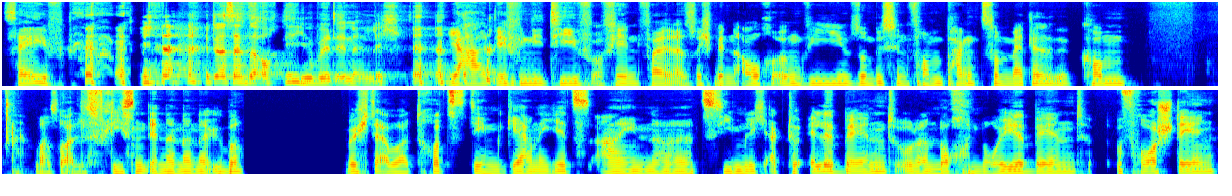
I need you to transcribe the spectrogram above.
safe. du hast also auch gejubelt innerlich. ja, definitiv, auf jeden Fall. Also ich bin auch irgendwie so ein bisschen vom Punk zum Metal gekommen, war so alles fließend ineinander über möchte aber trotzdem gerne jetzt eine ziemlich aktuelle Band oder noch neue Band vorstellen,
